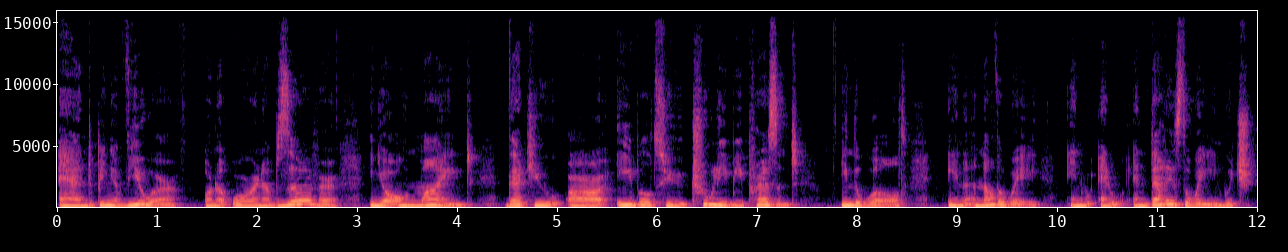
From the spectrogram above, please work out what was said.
and being a viewer or, or an observer in your own mind that you are able to truly be present in the world in another way. And, and, and that is the way in which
